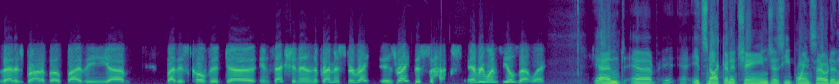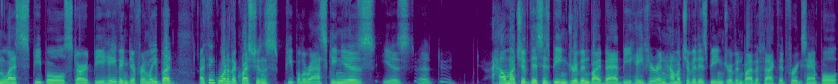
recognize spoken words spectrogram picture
that is brought about by the uh, by this COVID uh, infection. And the prime minister right is right. This sucks. Everyone feels that way. Yeah, and uh, it's not going to change, as he points out, unless people start behaving differently. But I think one of the questions people are asking is is uh, how much of this is being driven by bad behavior, and how much of it is being driven by the fact that, for example,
